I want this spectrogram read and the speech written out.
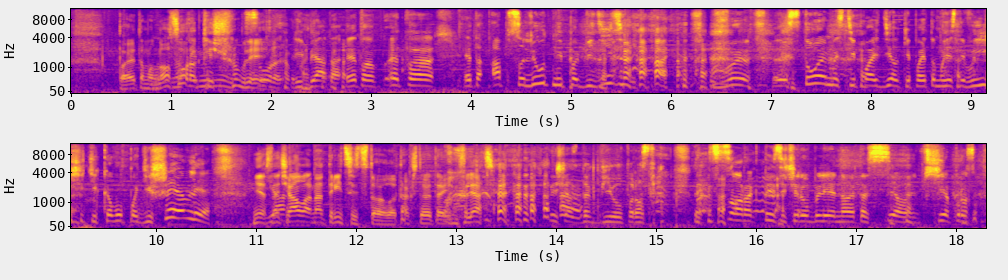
Поэтому, но Ну, 40 тем не тысяч менее, рублей. 40. Ребята, это, это, это абсолютный победитель в э, стоимости по отделке. Поэтому, если вы ищете кого подешевле, Нет, я- сначала она 30 стоила, так что это инфляция. ты сейчас добил просто 40 тысяч рублей, но это все вообще просто...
